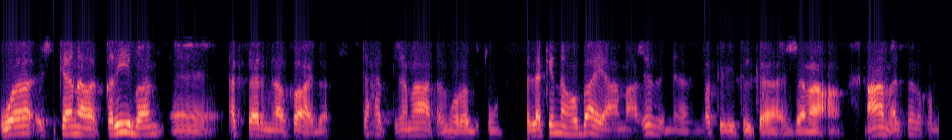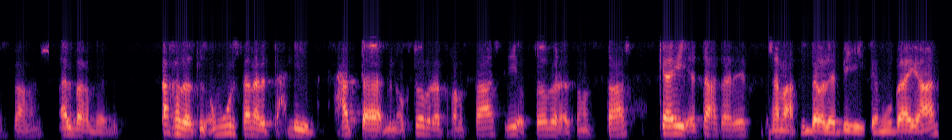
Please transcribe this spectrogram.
وكان قريبا آه، أكثر من القاعدة تحت جماعة المرابطون. لكنه بايع مع جزء من مقاتلي تلك الجماعة عام 2015 البغدادي أخذت الأمور سنة بالتحديد حتى من أكتوبر 2015 لأكتوبر 2016 كي تعترف جماعة الدولة به كمبايعا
